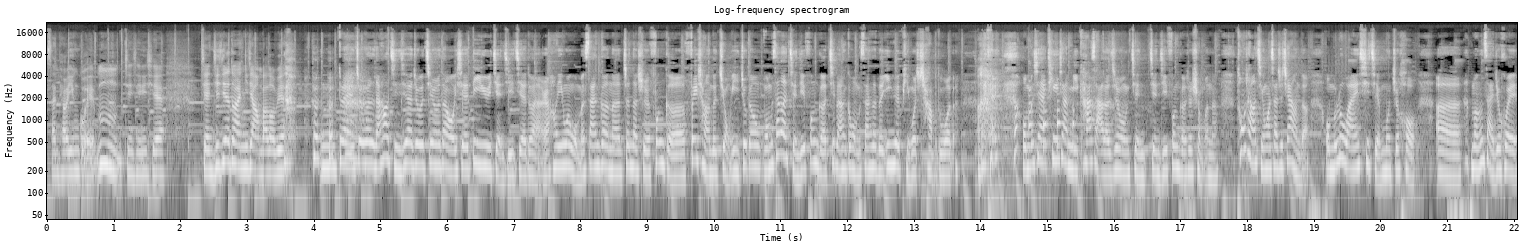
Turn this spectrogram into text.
三条音轨，嗯，进行一些。剪辑阶段，你讲吧，罗宾。嗯，对，就是，然后紧接着就会进入到一些地域剪辑阶段。然后，因为我们三个呢，真的是风格非常的迥异，就跟我们三个剪辑风格基本上跟我们三个的音乐品味是差不多的。OK，我们现在听一下米卡萨的这种剪剪辑风格是什么呢？通常情况下是这样的：我们录完一期节目之后，呃，萌仔就会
